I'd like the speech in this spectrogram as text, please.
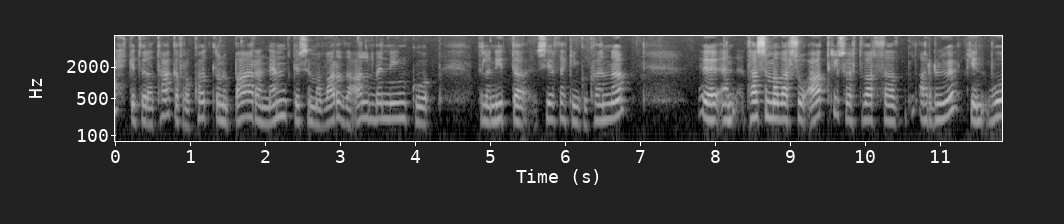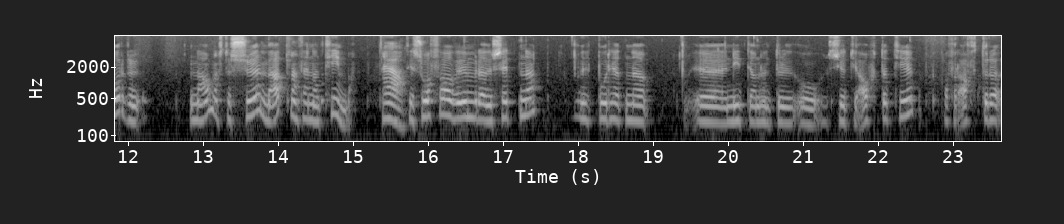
ekkert verið að taka frá köllunum bara nefndir sem að varða almenning og til að nýta sérþekkingu hvenna en það sem að var svo aðtilsvert var það að rökin voru nánastu sömu allan þennan tíma. Já, því svo fáum við umræðu setna upp úr hérna uh, 1970-80 og fara aftur að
